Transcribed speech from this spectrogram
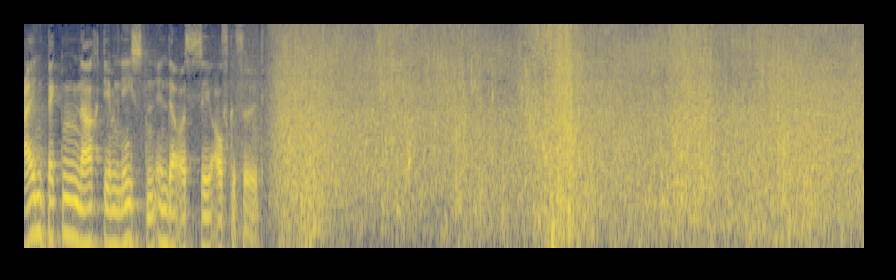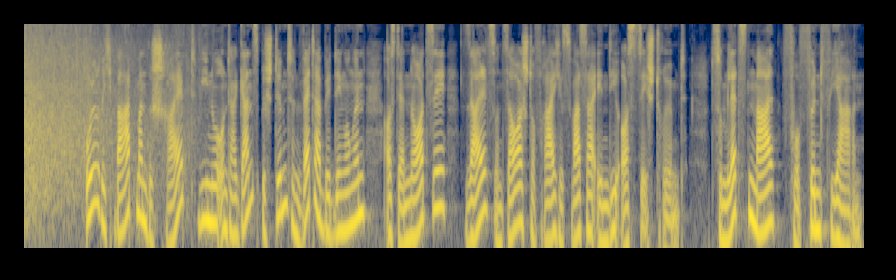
ein Becken nach dem nächsten in der Ostsee aufgefüllt. Ulrich Bartmann beschreibt, wie nur unter ganz bestimmten Wetterbedingungen aus der Nordsee salz- und sauerstoffreiches Wasser in die Ostsee strömt. Zum letzten Mal vor fünf Jahren.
